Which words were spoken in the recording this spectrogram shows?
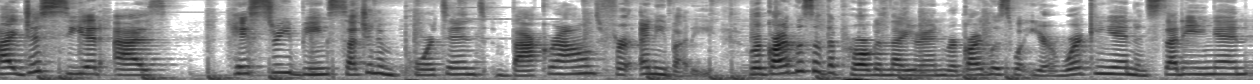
I just see it as history being such an important background for anybody, regardless of the program that you're in, regardless what you're working in and studying in.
